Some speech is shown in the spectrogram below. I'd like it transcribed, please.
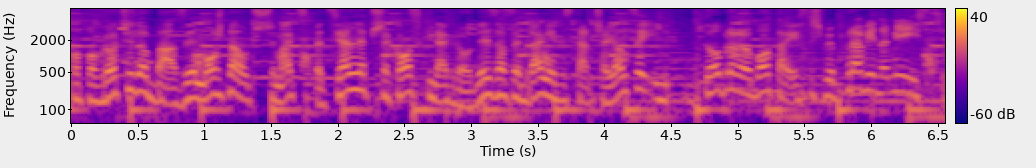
Po powrocie do bazy można otrzymać specjalne przekąski nagrody za zebranie wystarczającej ilości. Dobra robota, jesteśmy prawie na miejscu.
